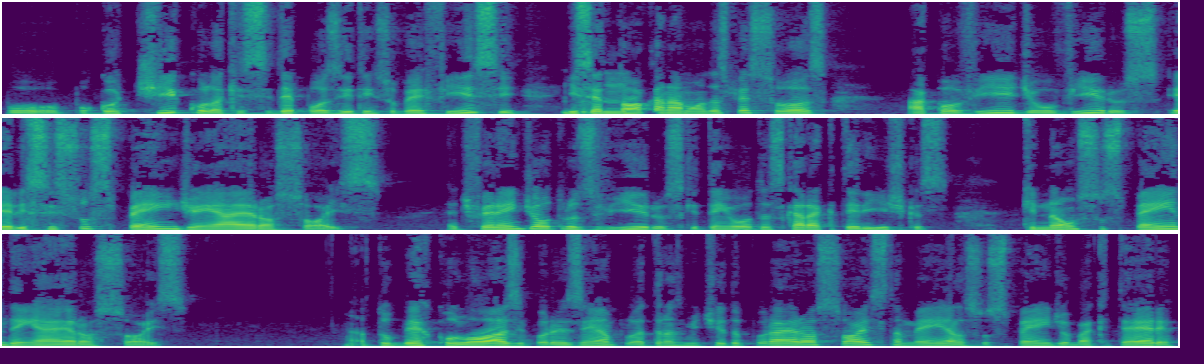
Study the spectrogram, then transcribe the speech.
por, por gotícula que se deposita em superfície e uhum. você toca na mão das pessoas. A Covid, o vírus, ele se suspende em aerossóis. É diferente de outros vírus que têm outras características que não suspendem aerossóis. A tuberculose, por exemplo, é transmitida por aerossóis também, ela suspende a bactéria.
